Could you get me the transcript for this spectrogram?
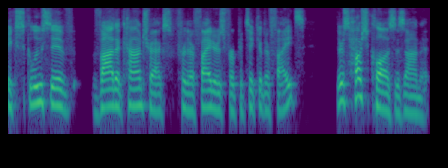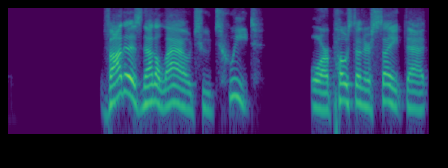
exclusive VADA contracts for their fighters for particular fights, there's hush clauses on it. VADA is not allowed to tweet or post on their site that,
